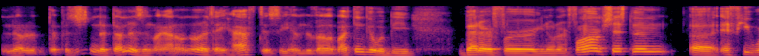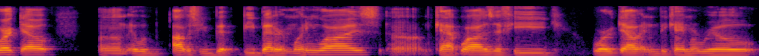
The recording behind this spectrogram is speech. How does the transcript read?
you know the, the position the Thunder's in. Like I don't know if they have to see him develop. I think it would be better for you know their farm system uh, if he worked out. Um, it would obviously be better money wise, um, cap wise if he worked out and became a real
